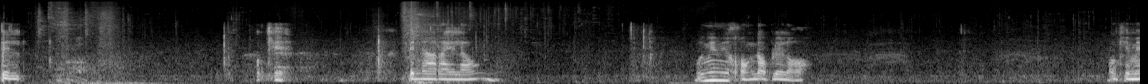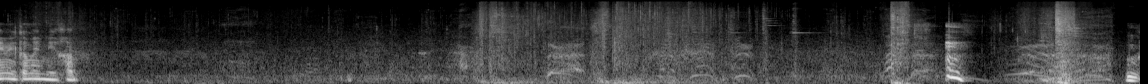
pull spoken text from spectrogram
เป็น โอเค เป็น อะไรแล้วอุ้ยไม่มีของดรอปเลยเหรอ โอเคไม่มีก็ไม่มีครับ อืมอือ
